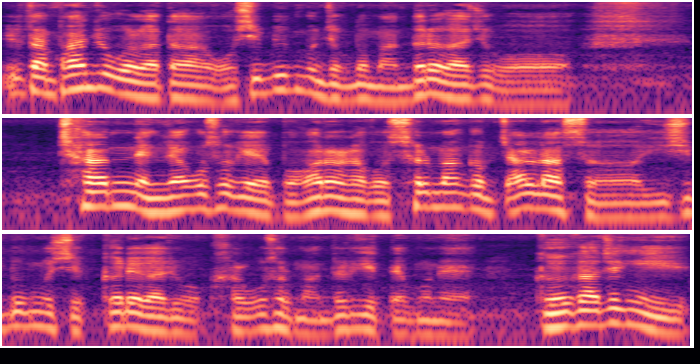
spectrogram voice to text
일단 반죽을 갖다가 50인분 정도 만들어 가지고 찬 냉장고 속에 보관을 하고 설만큼 잘라서 20인분씩 끓여 가지고 칼국수를 만들기 때문에 그 과정이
